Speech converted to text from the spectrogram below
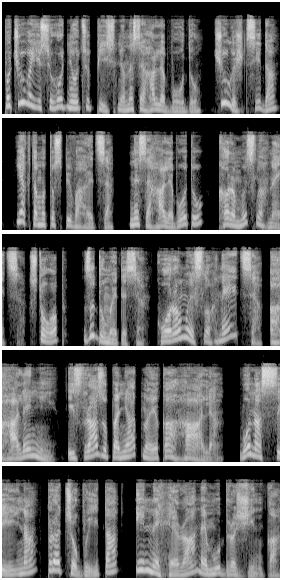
Почула я сьогодні оцю пісню «Несе Галя воду». Чули ж всі, да? Як там ото співається? «Несе Галя воду, коромисло гнеться». Стоп, задумайтеся. Коромисло гнеться, а Галя ні. І зразу понятно, яка Галя. Вона сильна, працьовита і не гера, не мудра жінка.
